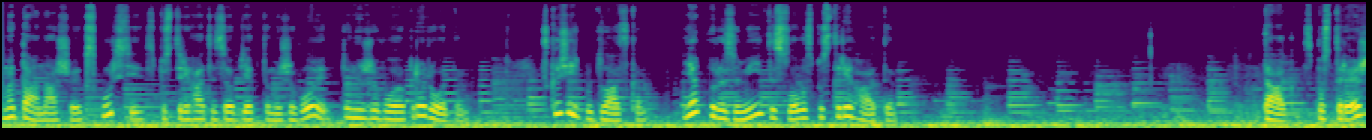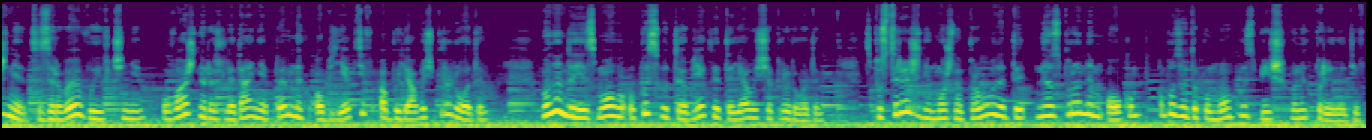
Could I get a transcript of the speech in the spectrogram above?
Мета нашої екскурсії спостерігати за об'єктами живої та неживої природи. Скажіть, будь ласка, як ви розумієте слово спостерігати? Так, спостереження це зорове вивчення, уважне розглядання певних об'єктів або явищ природи. Воно дає змогу описувати об'єкти та явища природи. Спостереження можна проводити неозброєним оком або за допомогою збільшуваних приладів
